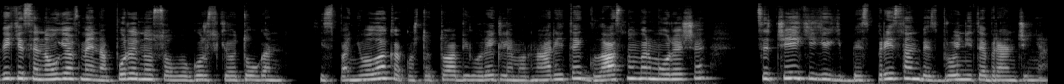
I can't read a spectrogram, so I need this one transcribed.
Веќе се наоѓавме на поредно со логорскиот оган. Испанјола, како што тоа би го рекле морнарите, гласно мрмореше, сечејќи ги безпрестан безбројните бранчиња.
